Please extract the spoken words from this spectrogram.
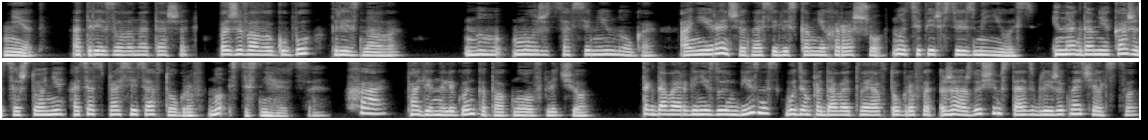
«Нет», – отрезала Наташа, пожевала губу, признала. «Ну, может, совсем немного. Они и раньше относились ко мне хорошо, но теперь все изменилось. Иногда мне кажется, что они хотят спросить автограф, но стесняются». «Ха!» – Полина легонько толкнула в плечо. Так давай организуем бизнес, будем продавать твои автографы жаждущим стать ближе к начальству».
